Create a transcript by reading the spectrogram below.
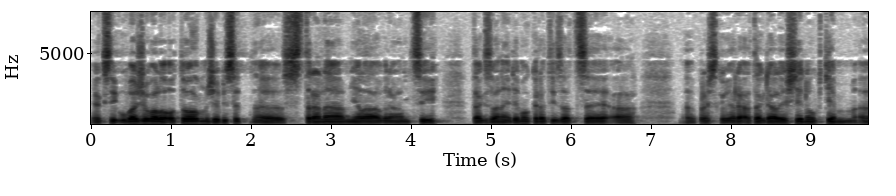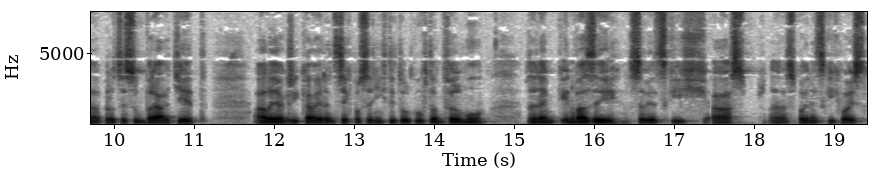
jak si uvažovalo o tom, že by se eh, strana měla v rámci takzvané demokratizace a eh, Pražského jara a tak dále ještě jednou k těm procesům vrátit ale jak říká jeden z těch posledních titulků v tom filmu, vzhledem k invazi sovětských a e, spojeneckých vojsk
